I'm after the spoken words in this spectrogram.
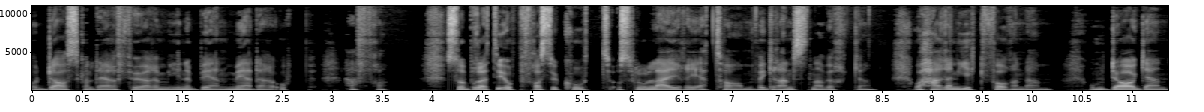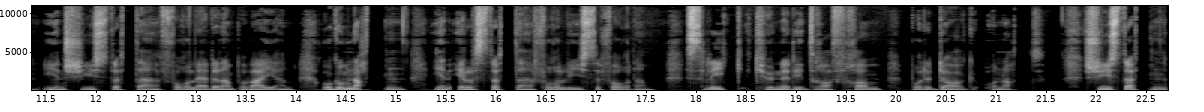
og da skal dere føre mine ben med dere opp herfra. Så brøt de opp fra Sukkot og slo leir i Etam ved grensen av ørken, og Herren gikk foran dem, om dagen i en skystøtte for å lede dem på veien, og om natten i en ildstøtte for å lyse for dem, slik kunne de dra fram både dag og natt. Skystøtten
